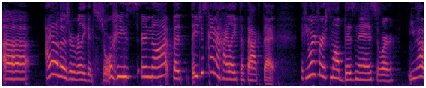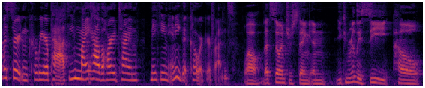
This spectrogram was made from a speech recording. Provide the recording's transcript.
I don't know if those are really good stories or not, but they just kind of highlight the fact that if you work for a small business or you have a certain career path, you might have a hard time making any good coworker friends. Wow, that's so interesting. And you can really see how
